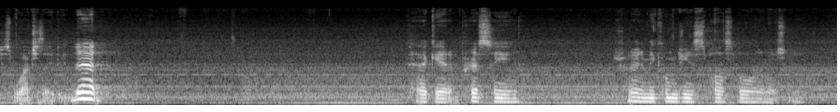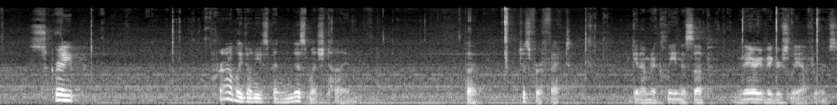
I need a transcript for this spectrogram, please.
Just watch as I do that. Pack it, I'm pressing. Trying to make homogeneous as possible. And I'm just going to scrape. Probably don't need to spend this much time, but just for effect. Again, I'm going to clean this up very vigorously afterwards.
